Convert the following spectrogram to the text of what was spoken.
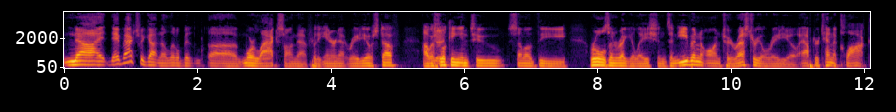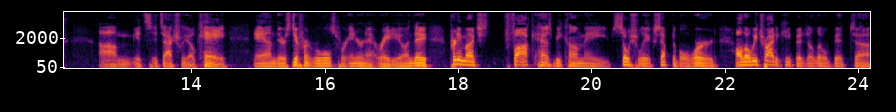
No, nah, they've actually gotten a little bit uh, more lax on that for the internet radio stuff. I was looking into some of the rules and regulations, and even on terrestrial radio after 10 o'clock, um, it's it's actually okay and there's different rules for internet radio, and they pretty much fuck has become a socially acceptable word, although we try to keep it a little bit. Uh,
